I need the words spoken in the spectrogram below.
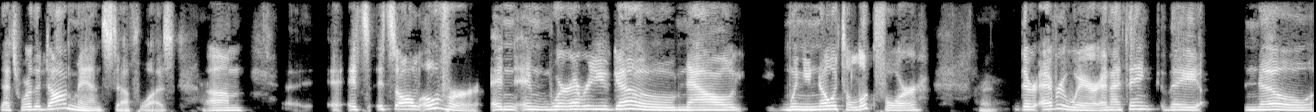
That's where the Dogman stuff was. Um, it's it's all over, and and wherever you go now, when you know what to look for, Right. they're everywhere. And I think they know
